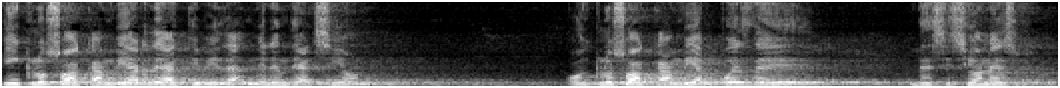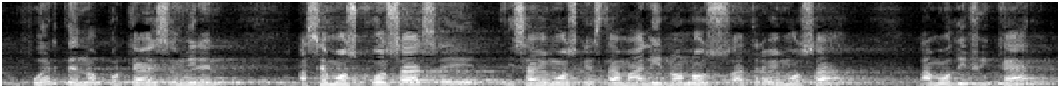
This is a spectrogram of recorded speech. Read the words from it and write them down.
incluso a cambiar de actividad, miren, de acción, o incluso a cambiar pues de decisiones fuertes, ¿no? Porque a veces, miren, hacemos cosas eh, y sabemos que está mal y no nos atrevemos a, a modificar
